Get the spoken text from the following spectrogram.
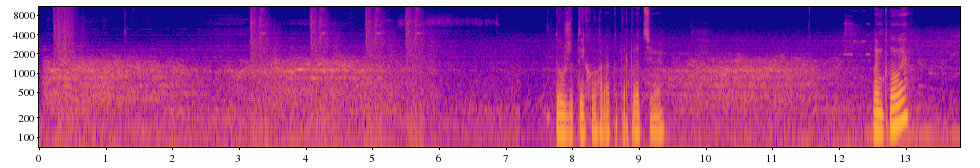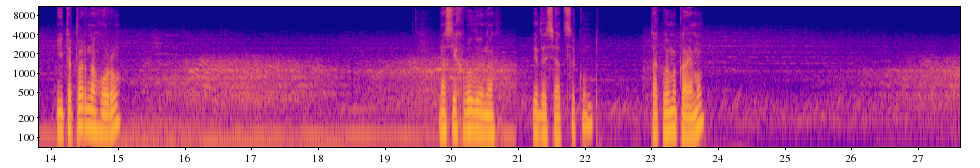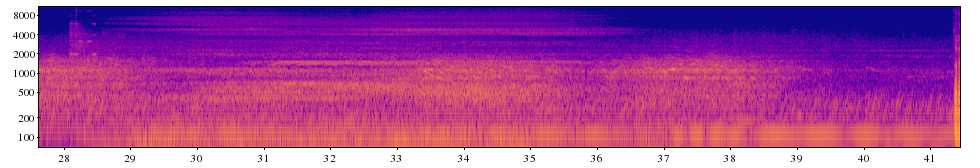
Дуже тихо гра тепер працює. Вимкнули. І тепер нагору. У нас є хвилина 50 секунд. Так, вимикаємо.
